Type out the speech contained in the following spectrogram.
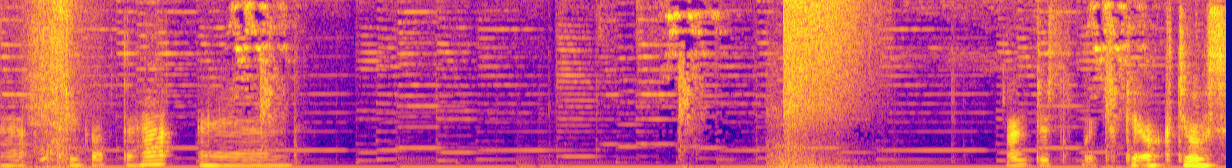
I'm take off the hat and I'll just switch characters.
